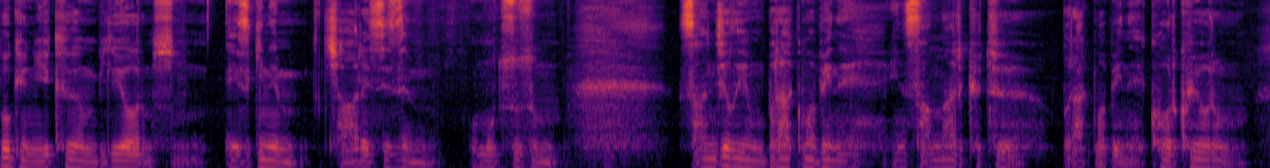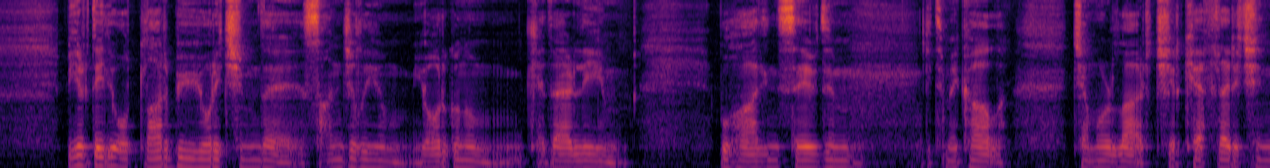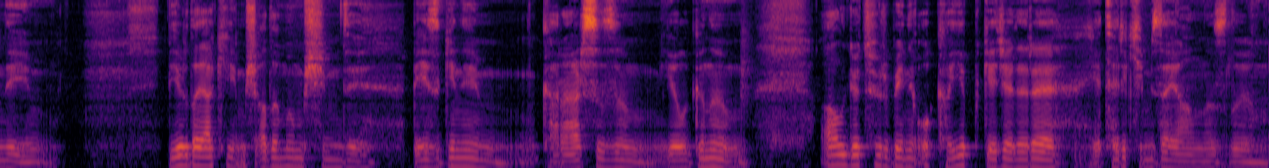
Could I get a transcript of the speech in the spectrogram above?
Bugün yıkığım biliyor musun? Ezginim, çaresizim, umutsuzum. Sancılıyım bırakma beni. İnsanlar kötü. Bırakma beni. Korkuyorum. Bir deli otlar büyüyor içimde. Sancılıyım, yorgunum, kederliyim. Bu halini sevdim. Gitme kal. Çamurlar, çirkefler içindeyim. Bir dayak yemiş adamım şimdi. Bezginim, kararsızım, yılgınım. Al götür beni o kayıp gecelere. Yeter ikimize yalnızlığım.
